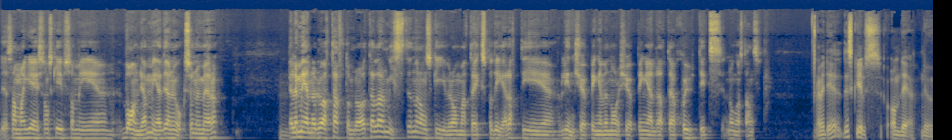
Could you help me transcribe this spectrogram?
Det är samma grej som skrivs om i vanliga medier nu också numera. Mm. Eller menar du att Aftonbladet är alarmister när de skriver om att det exploderat i Linköping eller Norrköping eller att det har skjutits någonstans? Ja, men det, det skrivs om det nu.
